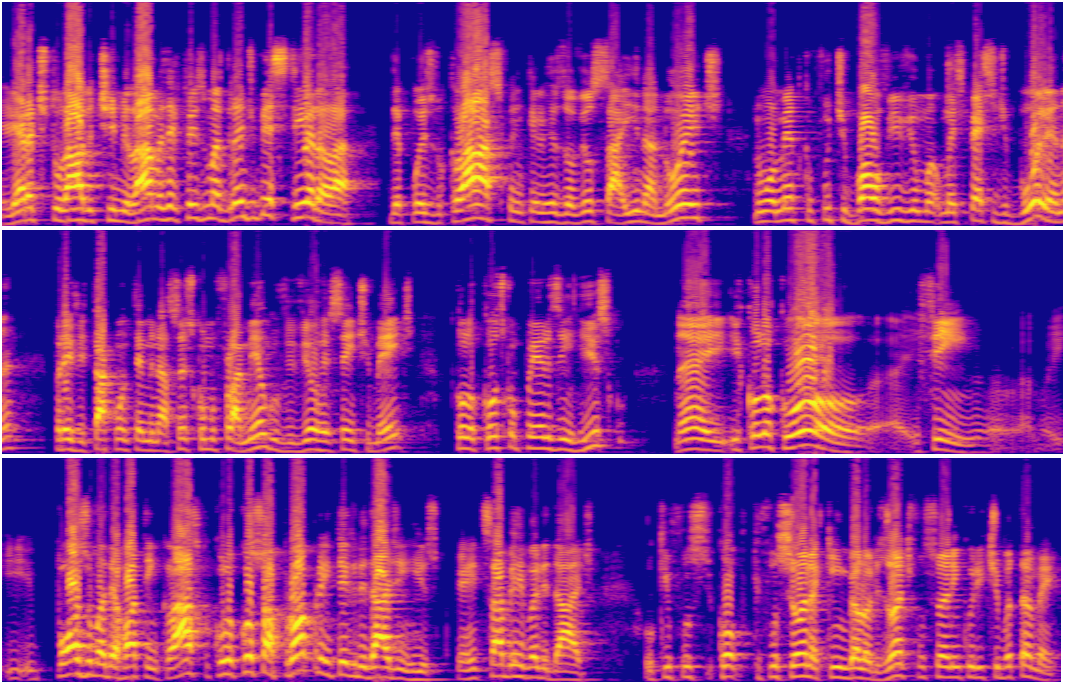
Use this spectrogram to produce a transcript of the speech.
Ele era titular do time lá, mas ele fez uma grande besteira lá, depois do clássico, em que ele resolveu sair na noite no momento que o futebol vive uma, uma espécie de bolha, né, para evitar contaminações, como o Flamengo viveu recentemente, colocou os companheiros em risco, né, e, e colocou, enfim, e, pós uma derrota em clássico, colocou sua própria integridade em risco. A gente sabe a rivalidade. O que, que funciona aqui em Belo Horizonte funciona em Curitiba também.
